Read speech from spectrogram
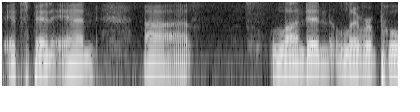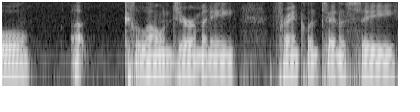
It's been in uh, London, Liverpool, Cologne, Germany, Franklin, Tennessee,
